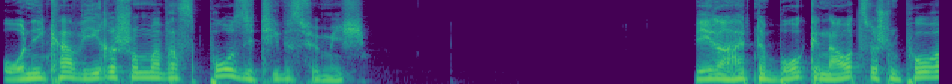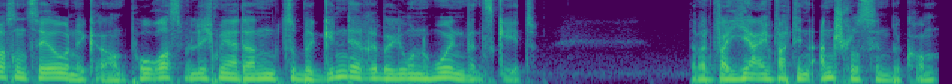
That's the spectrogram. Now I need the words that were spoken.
Onika wäre schon mal was Positives für mich. Wäre halt eine Burg genau zwischen Poros und Seonika. Und Poros will ich mir ja dann zu Beginn der Rebellion holen, wenn es geht. Damit wir hier einfach den Anschluss hinbekommen.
